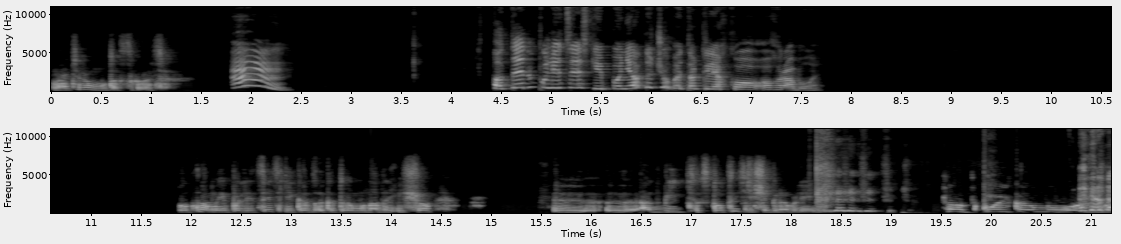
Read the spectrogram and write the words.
На тюрьму, так сказать. Понятно, чому ми так легко ограбили? Тот самый полицейский, ко- которому надо еще э, э, отбить 100 тысяч ограблений. Ну, сколько можно?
